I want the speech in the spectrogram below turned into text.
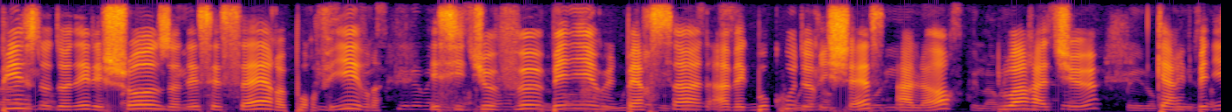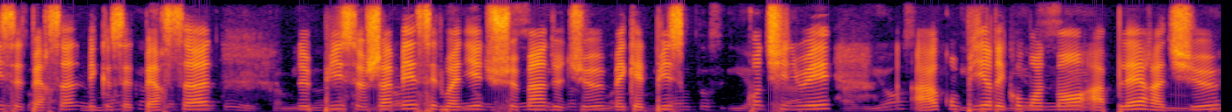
puisse nous donner les choses nécessaires pour vivre. Et si Dieu veut bénir une personne avec beaucoup de richesses, alors gloire à Dieu, car il bénit cette personne, mais que cette personne ne puisse jamais s'éloigner du chemin de Dieu, mais qu'elle puisse continuer à accomplir les commandements, à plaire à Dieu,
